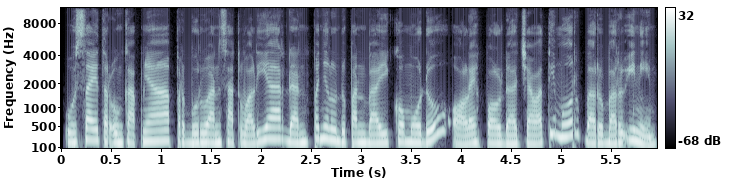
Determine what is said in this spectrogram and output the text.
usai terungkapnya perburuan satwa liar dan penyelundupan bayi komodo oleh Polda Jawa Timur baru-baru ini.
